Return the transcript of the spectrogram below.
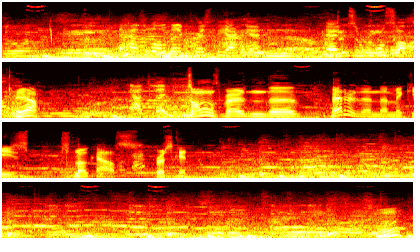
It has a little bit of crispy onion and some cool sauce. Yeah. That's good. It's almost better than the better than the Mickey's Smokehouse brisket. Hmm?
